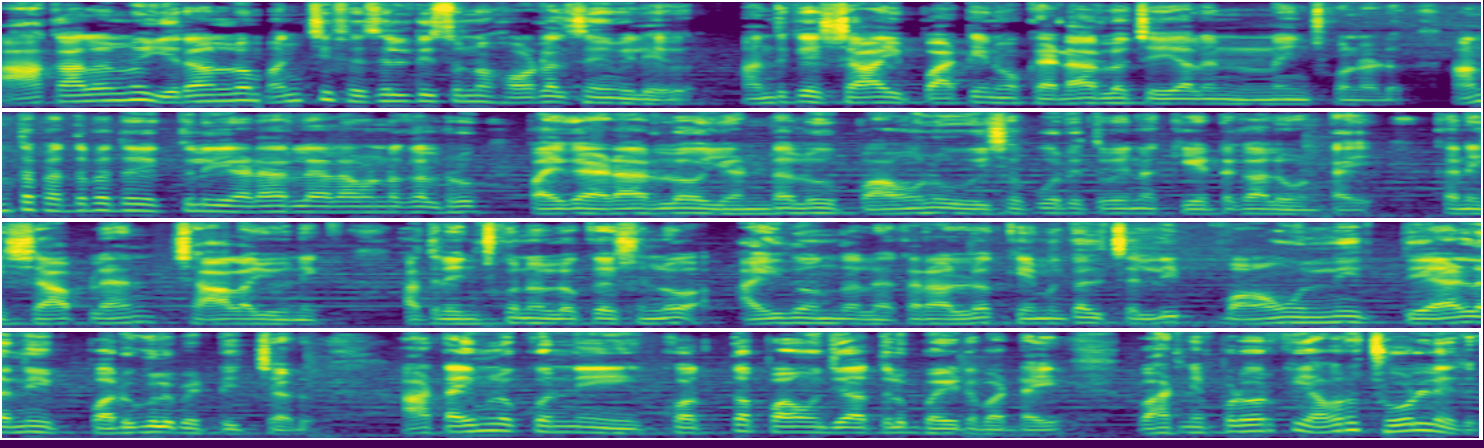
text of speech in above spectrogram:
ఆ కాలంలో ఇరాన్లో మంచి ఫెసిలిటీస్ ఉన్న హోటల్స్ ఏమీ లేవు. అందుకే షా ఈ పార్టీని ఒక ఎడారిలో చేయాలని నిర్ణయించుకున్నాడు. అంత పెద్ద పెద్ద వ్యక్తులు ఎడారిలో ఎలా ఉండగలరు? పైగా ఎడారిలో ఎండలు పాములు విషపూరితమైన కీటకాలు ఉంటాయి. కానీ షా ప్లాన్ చాలా యూనిక్ అతను ఎంచుకున్న లొకేషన్లో ఐదు వందల ఎకరాల్లో కెమికల్ చల్లి పాముల్ని తేళ్ళని పరుగులు పెట్టించాడు ఆ టైంలో కొన్ని కొత్త పాము జాతులు బయటపడ్డాయి. వాటిని ఇప్పటివరకు ఎవరు చూడలేదు.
